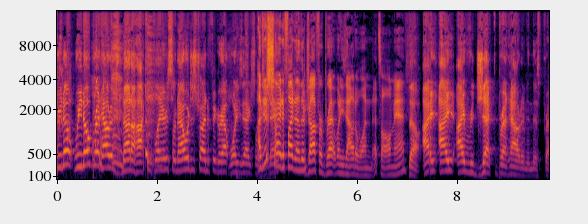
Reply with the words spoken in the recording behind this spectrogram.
we know, we know Brett Howden's not a hockey player, so now we're just trying to figure out what he's actually. I'm just good trying to find another job for Brett when he's out of one. That's all, man. No, I, I, I reject Brett Howden in this pre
